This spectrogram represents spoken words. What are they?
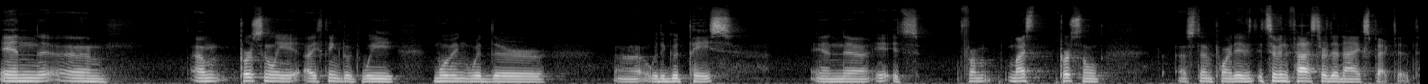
And um, um, personally, I think that we moving with the uh, with a good pace, and uh, it's from my personal uh, standpoint, it's even faster than I expected.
